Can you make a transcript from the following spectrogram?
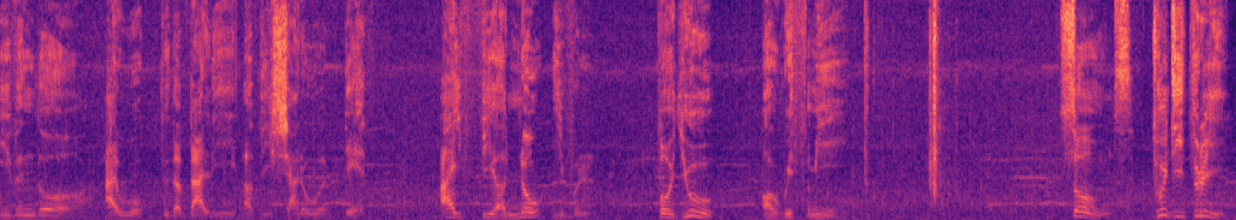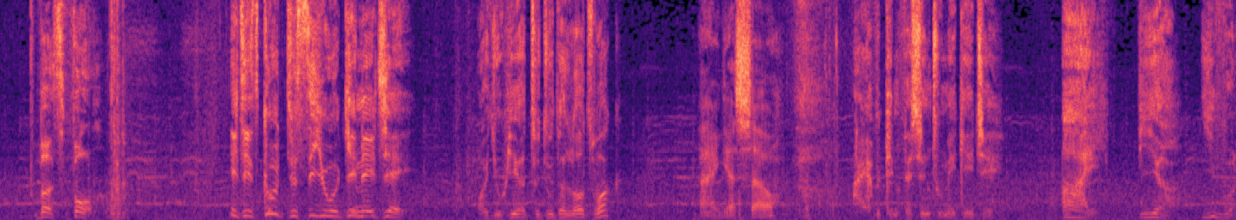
Even though I walk through the valley of the shadow of death, I fear no evil, for you are with me. Psalms 23, verse 4. It is good to see you again, Ajay. Are you here to do the Lord's work? I guess so. I have a confession to make, Ajay. I fear evil.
